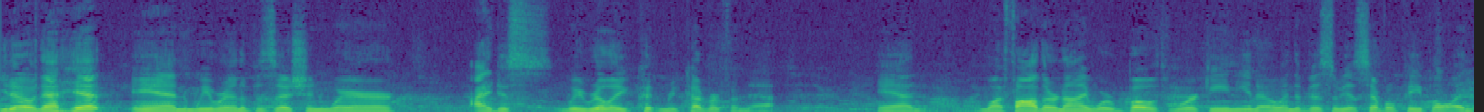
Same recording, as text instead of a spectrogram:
You know that hit, and we were in a position where I just we really couldn't recover from that. And my father and I were both working, you know, in the business. We had several people, and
